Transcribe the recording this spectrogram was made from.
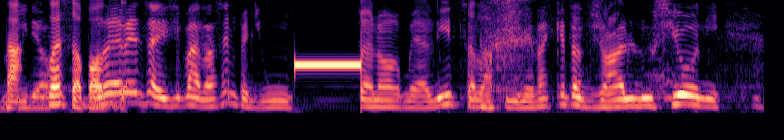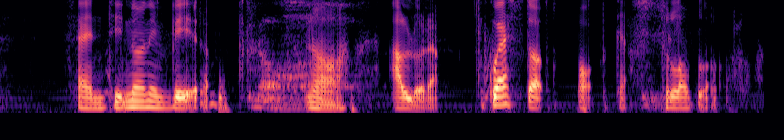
Ma video. questo Potrebbe podcast pensare che si parla sempre di un c***o enorme dall'inizio alla fine. Perché tanto ci sono allusioni. Senti, non è vero. No. No, allora, questo podcast bla bla bla,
